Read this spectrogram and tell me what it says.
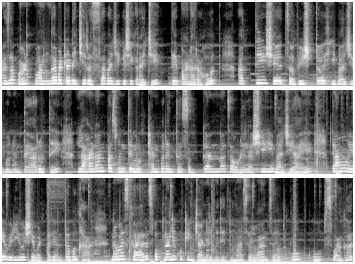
आज आपण वांगा बटाट्याची रस्सा भाजी कशी करायची ते पाहणार आहोत. अतिशय चविष्ट ही भाजी बनून तयार होते. लहानांपासून ते मोठ्यांपर्यंत सगळ्यांनाच आवडेल अशी ही भाजी आहे. त्यामुळे व्हिडिओ शेवटपर्यंत बघा. नमस्कार स्वप्नाली कुकिंग चॅनलमध्ये तुम्हा सर्वांचं खूप खूप स्वागत.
